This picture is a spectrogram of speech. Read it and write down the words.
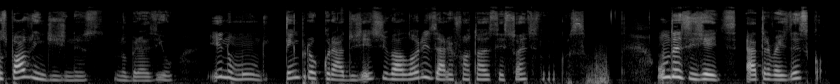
Os povos indígenas no Brasil e no mundo têm procurado jeitos de valorizar e fortalecer suas línguas. Um desses jeitos é através da escola.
